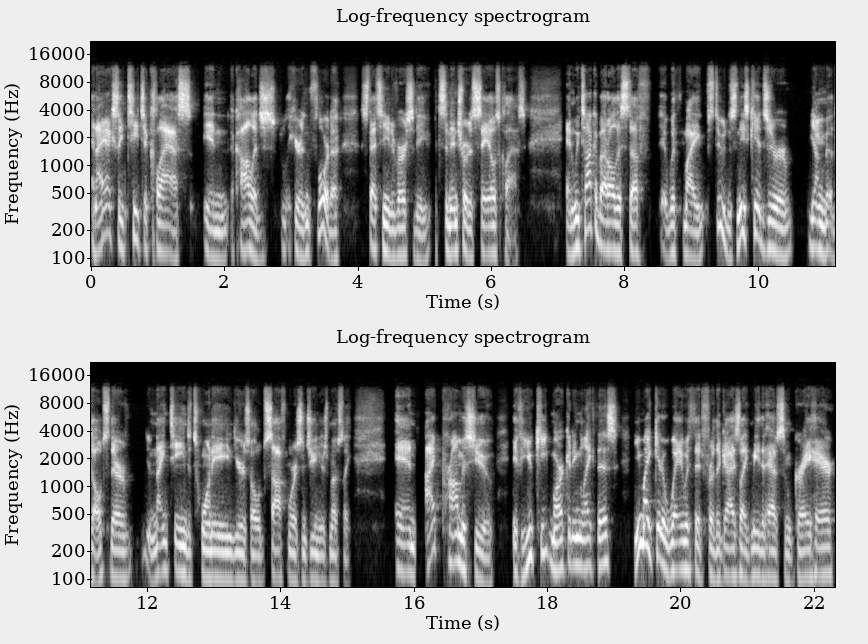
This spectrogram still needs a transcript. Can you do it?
And I actually teach a class in a college here in Florida, Stetson University. It's an intro to sales class. And we talk about all this stuff with my students. And these kids are young adults. They're 19 to 20 years old, sophomores and juniors mostly. And I promise you, if you keep marketing like this, you might get away with it for the guys like me that have some gray hair.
